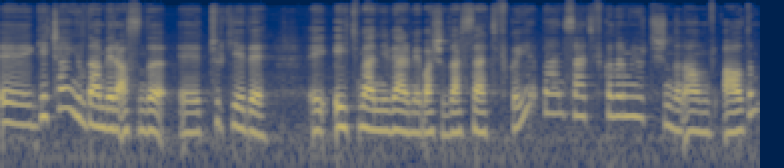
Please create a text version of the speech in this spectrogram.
e, geçen yıldan beri aslında e, Türkiye'de e, eğitmenliği vermeye başladılar sertifikayı. Ben sertifikalarımı yurt dışından almış, aldım.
